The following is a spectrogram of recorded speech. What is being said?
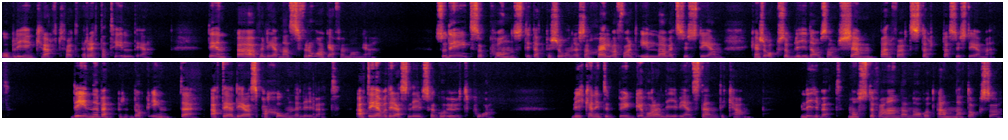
och bli en kraft för att rätta till det. Det är en överlevnadsfråga för många. Så det är inte så konstigt att personer som själva farit illa av ett system kanske också blir de som kämpar för att störta systemet. Det innebär dock inte att det är deras passion i livet. Att det är vad deras liv ska gå ut på. Vi kan inte bygga våra liv i en ständig kamp. Livet måste få handla om något annat också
